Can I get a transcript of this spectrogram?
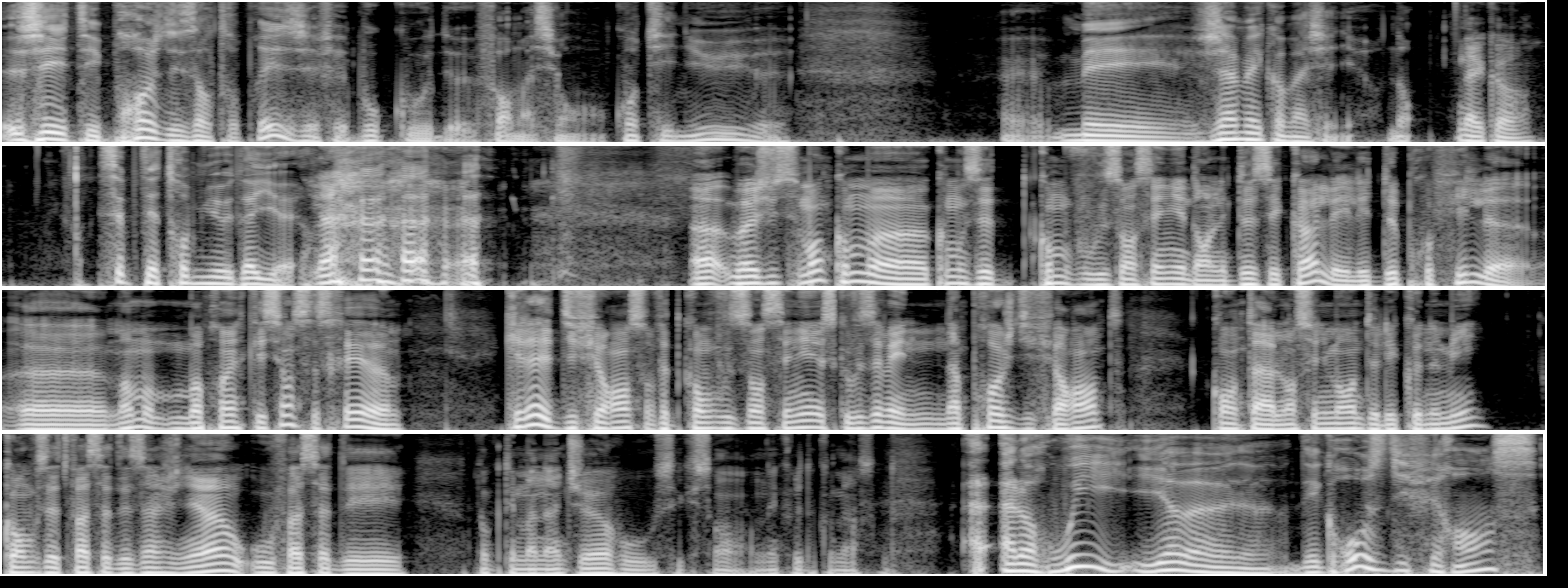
J'ai été proche des entreprises, j'ai fait beaucoup de formations continues, euh, mais jamais comme ingénieur. Non. D'accord. C'est peut-être mieux d'ailleurs. Euh, bah, justement, comme, euh, comme, vous êtes, comme vous enseignez dans les deux écoles et les deux profils, euh, ma, première question, ce serait quelle est la différence en fait quand vous enseignez Est-ce que vous avez une approche différente quant à l'enseignement de l'économie quand vous êtes face à des ingénieurs ou face à des, donc des managers ou ceux qui sont en école de commerce? Alors oui, il y a des grosses différences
